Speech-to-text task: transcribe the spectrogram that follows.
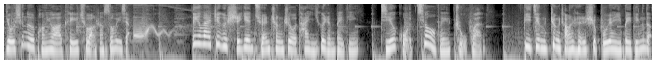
有兴趣的朋友啊，可以去网上搜一下。另外，这个实验全程只有他一个人被叮，结果较为主观，毕竟正常人是不愿意被叮的。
